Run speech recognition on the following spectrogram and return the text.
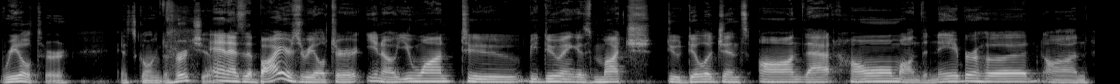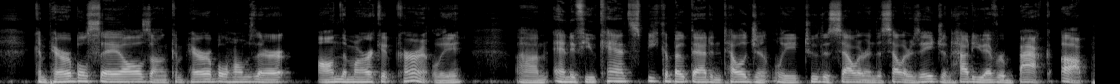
realtor, it's going to hurt you. And as a buyer's realtor, you know, you want to be doing as much due diligence on that home, on the neighborhood, on comparable sales, on comparable homes that are on the market currently. Um, and if you can't speak about that intelligently to the seller and the seller's agent, how do you ever back up,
